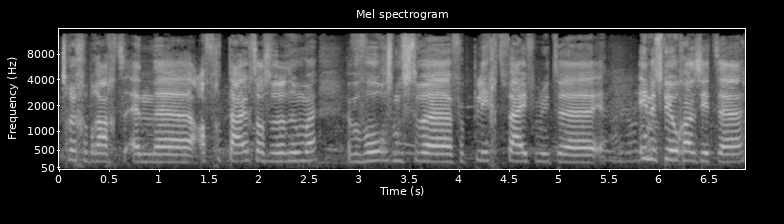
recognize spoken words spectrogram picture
teruggebracht en uh, afgetuigd, zoals we dat noemen. En vervolgens moesten we verplicht vijf minuten in de sneeuw gaan zitten.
